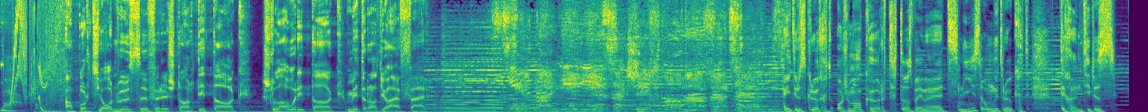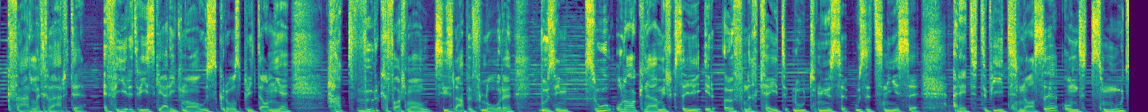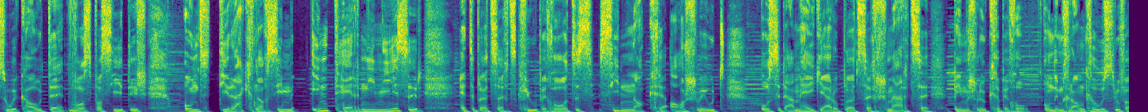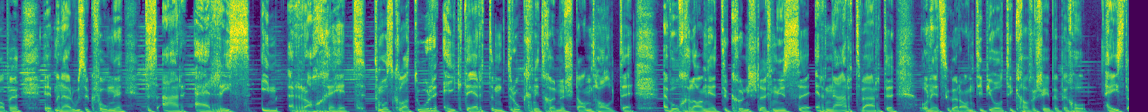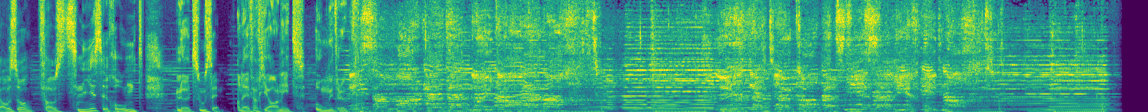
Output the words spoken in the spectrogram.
Now. Eine Portion Wissen für einen starken Tag. Schlauere Tag mit Radio FR. Habt ihr das Gerücht auch schon mal gehört, dass wenn man das Niesen unterdrückt, dann könnte das gefährlich werden? Ein 34-jähriger Mann aus Großbritannien hat wirklich fast mal sein Leben verloren, weil es ihm zu unangenehm war, in der Öffentlichkeit laut müssen rauszuniessen. Er hat dabei die Nase und das Mund zugehalten, was passiert ist. Und direkt nach seinem internen Nieser hat er plötzlich das Gefühl bekommen, dass sein Nacken anschwillt. Außerdem hatte er auch plötzlich Schmerzen beim Schlucken bekommen. Und im Krankenhaus daraufhin hat man herausgefunden, dass er einen Riss im Rachen hat. Die Muskulatur dort dem Druck nicht standhalten Eine Woche lang hat er künstlich müssen ernährt werden und hat sogar Antibiotika verschrieben bekommen. Heisst also, falls das Niesen kommt, lasst es raus. Und einfach ja nicht unterdrücken. Bis am Morgen der neutralen Nacht. Leuchtet dort oben das Niesen, Licht in die Nacht.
